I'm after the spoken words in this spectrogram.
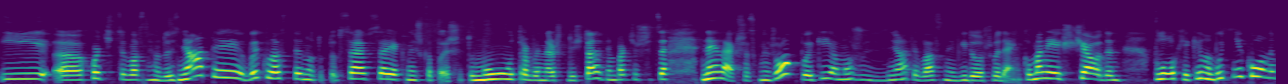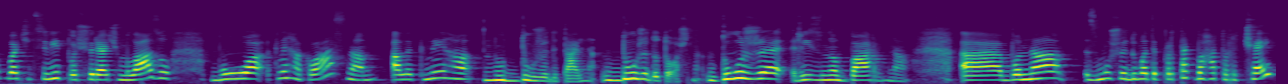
і е, хочеться власне його дозняти, викласти. Ну, тобто, все, все як книжка пише. Тому треба нарешті дочитати, тим паче, що це найлегша з книжок, по якій я можу зняти власне відео швиденько. У мене є ще один влог, який, мабуть, ніколи не побачить світ по щурячому лазу. Бо книга класна, але книга ну дуже детальна, дуже дотошна, дуже різнобарвна. Е, вона змушує думати про так багато речей,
